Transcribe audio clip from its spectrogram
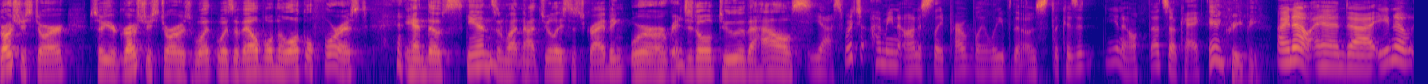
grocery store, so your grocery store was what was available in the local forest. and those skins and whatnot Julie's describing were original to the house yes, which I mean honestly probably leave those because it you know that's okay. and creepy. I know, and uh, you know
